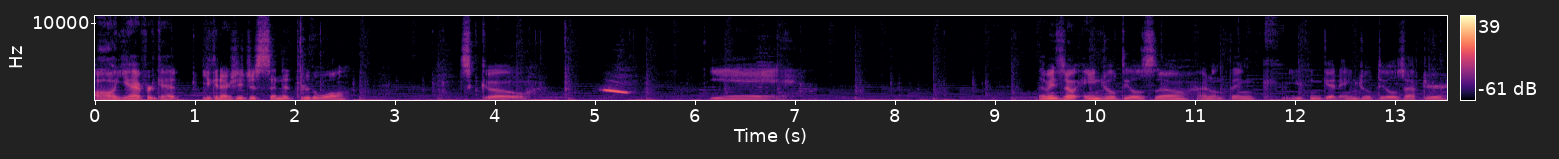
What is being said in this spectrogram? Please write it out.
Oh, yeah, I forget. You can actually just send it through the wall. Let's go. Yeah. That means no angel deals though. I don't think you can get angel deals after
